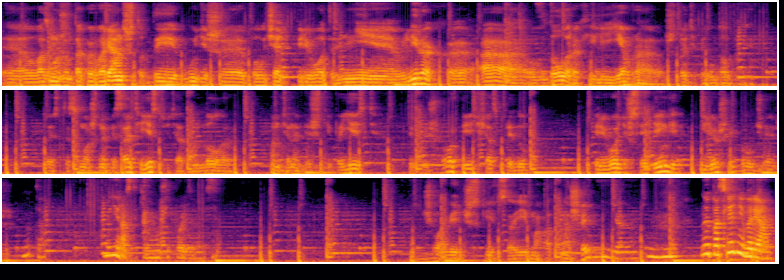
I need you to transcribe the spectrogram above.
э, возможен такой вариант, что ты будешь э, получать перевод не в лирах, а в долларах или евро, что тебе удобнее. То есть ты сможешь написать, есть у тебя там доллары, он тебе напишет, типа, есть, ты пишешь, окей, сейчас приду переводишь все деньги, идешь и получаешь. Ну так. Мы не раз таким уже пользовались. человеческие взаимоотношения. Ну и последний вариант.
